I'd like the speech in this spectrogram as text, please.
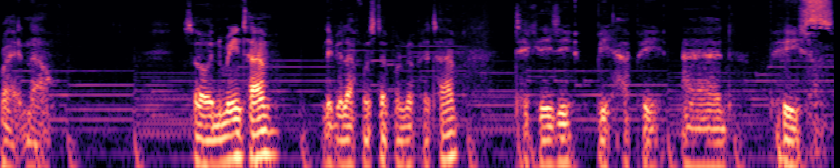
right now. So, in the meantime, live your life one step, one rep at a time. Take it easy, be happy, and peace.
